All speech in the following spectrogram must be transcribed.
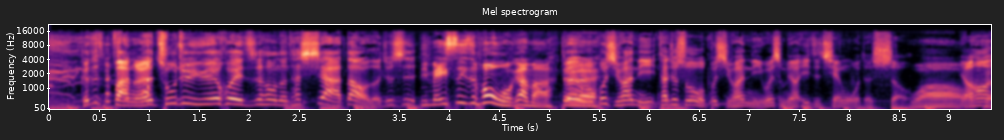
可是反而出去约会之后呢，他吓到了。就是你没事一直碰我干嘛？对，对我不喜欢你，他就说我不喜欢你，为什么要一直牵我的手？哇然后.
